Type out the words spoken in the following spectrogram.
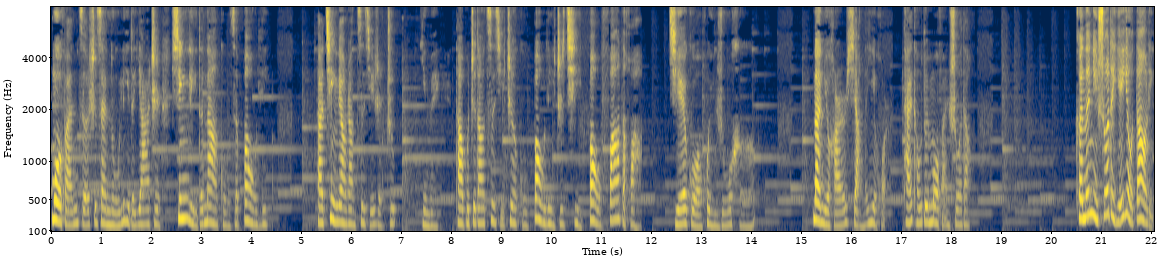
莫凡则是在努力的压制心里的那股子暴力，他尽量让自己忍住，因为他不知道自己这股暴力之气爆发的话，结果会如何。那女孩想了一会儿。抬头对莫凡说道：“可能你说的也有道理，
